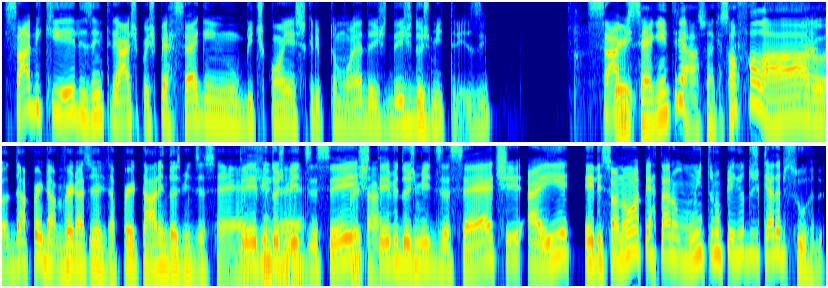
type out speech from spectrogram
Sabe que eles, entre aspas, perseguem o Bitcoin e as criptomoedas desde 2013. Sabe, Persegue entre aspas, né? Que só falaram, da, per- na verdade seja apertaram em 2017. Teve em é. 2016, apertar. teve em 2017. Aí eles só não apertaram muito no período de queda absurda.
